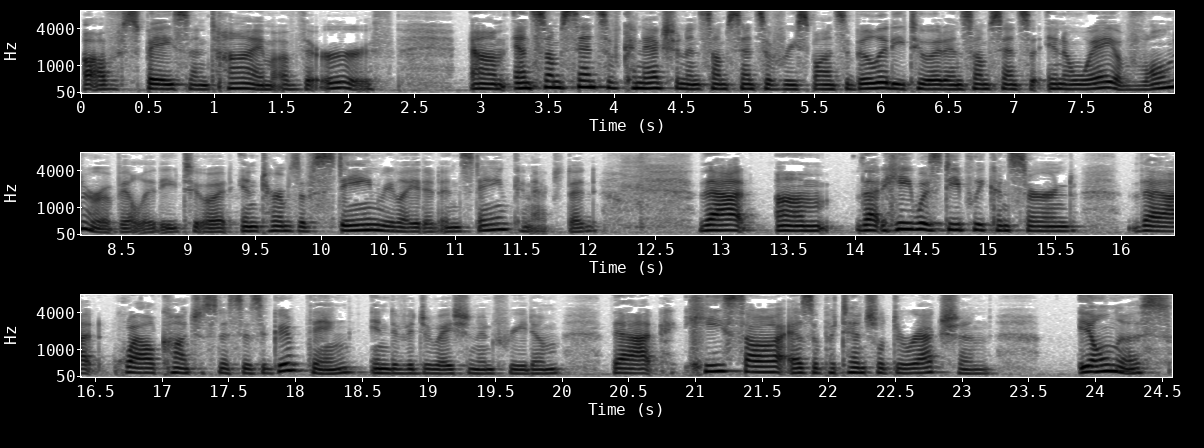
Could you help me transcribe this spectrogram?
of space and time of the earth, um, and some sense of connection and some sense of responsibility to it and some sense in a way of vulnerability to it in terms of staying related and staying connected that um, that he was deeply concerned that while consciousness is a good thing, individuation and freedom, that he saw as a potential direction illness.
